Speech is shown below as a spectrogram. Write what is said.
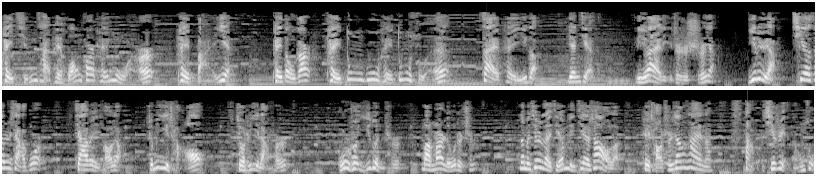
配芹菜，配黄花，配木耳，配百叶，配豆干儿，配冬菇，配冬笋。再配一个腌芥子，里外里这是十样，一律啊切丝儿下锅，加味调料，这么一炒就是一两盆儿，不是说一顿吃，慢慢留着吃。那么今儿在节目里介绍了这炒十香菜呢，大伙儿其实也能做，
